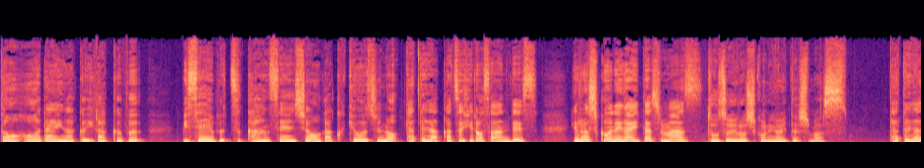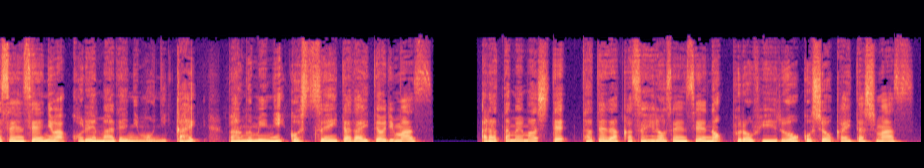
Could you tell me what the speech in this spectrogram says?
東邦大学医学部微生物感染症学教授の立田和弘さんです。よろしくお願いいたします。どうぞよろしくお願いいたします。立田先生にはこれまでにも2回番組にご出演いただいております。改めまして立田和弘先生のプロフィールをご紹介いたします。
